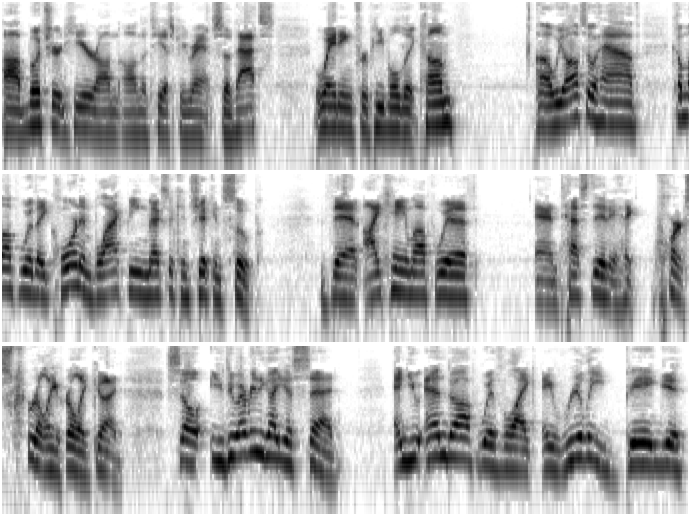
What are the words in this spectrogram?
uh, butchered here on on the TSP ranch. So that's waiting for people that come. Uh, we also have come up with a corn and black bean Mexican chicken soup that I came up with and tested and it works really, really good. So you do everything I just said and you end up with like a really big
